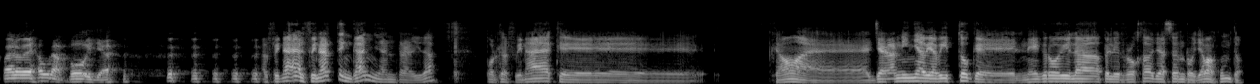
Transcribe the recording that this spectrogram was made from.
Para dejar una polla. Al final, al final te engaña en realidad. Porque al final es que. que vamos, eh, ya la niña había visto que el negro y la pelirroja ya se enrollaban juntos.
